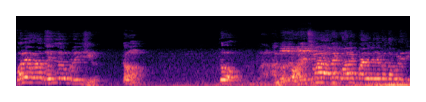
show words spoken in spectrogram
ফলে ওরা ধৈর্য ধরে ছিল কেমন তো আমি অনেক সময় অনেক অনেক বাজে বাজে কথা বলেছি।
